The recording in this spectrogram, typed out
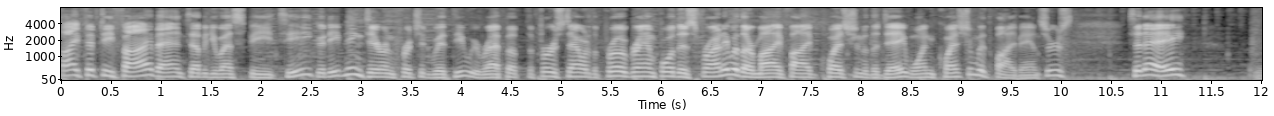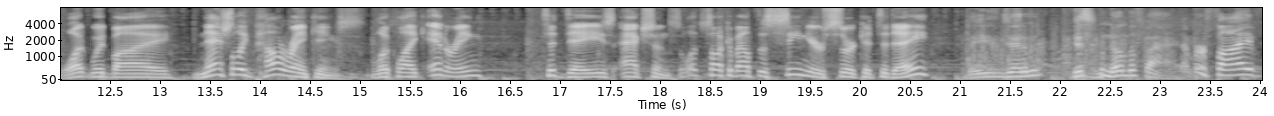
555 at WSBT. Good evening. Darren Pritchett with you. We wrap up the first hour of the program for this Friday with our My Five Question of the Day. One question with five answers. Today, what would my National League Power Rankings look like entering today's action? So let's talk about the senior circuit today. Ladies and gentlemen, this is number five. Number five,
